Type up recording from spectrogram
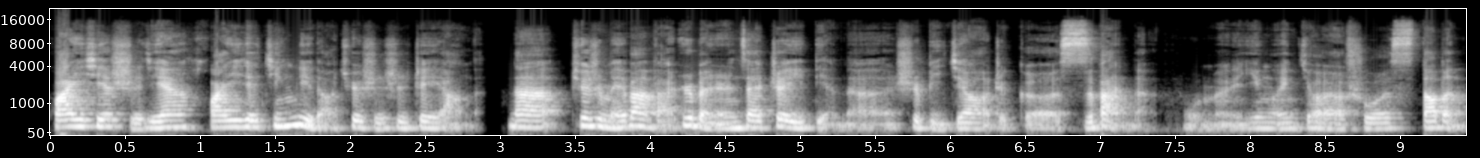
花一些时间、花一些精力的，确实是这样的。那确实没办法，日本人在这一点呢是比较这个死板的。我们英文就要说 stubborn，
